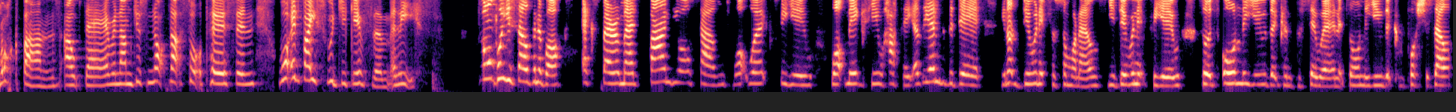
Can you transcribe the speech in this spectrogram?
rock bands out there, and I'm just not that sort of person. What advice would you give them, Elise? Don't put yourself in a box, experiment, find your sound, what works for you, what makes you happy. At the end of the day, you're not doing it for someone else, you're doing it for you. So it's only you that can pursue it and it's only you that can push yourself.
